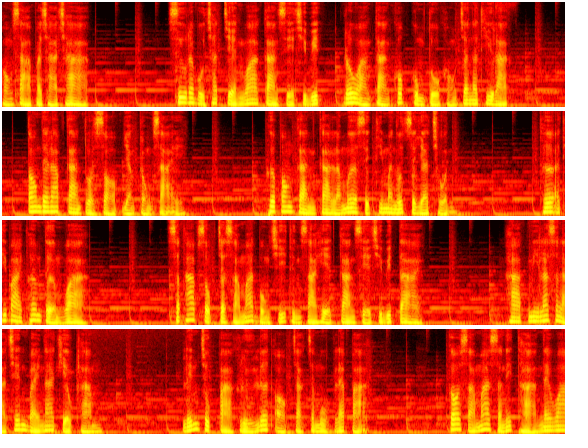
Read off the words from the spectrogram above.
ของสหประชาชาติ ซึ่งระบุชัดเจนว่าการเสียชีวิตระหว่างการควบคุมตัวของเจ้าหน้าที่รัฐ ต้องได้รับการตรวจสอบอย่างโปร่งใส เพื่อป้องกันการละเมิดสิทธิมนุษยชน เธออธิบายเพิ่มเติมว่า สภาพศพจะสามารถบ่งชี้ถึงสาเหตุการเสียชีวิตได้ หากมีลักษณะเช่นใบหน้าเขียวคล้ำลิ้นจุกปากหรือเลือดออกจากจมูกและปาก ก็สามารถสันนิษฐานได้ว่า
